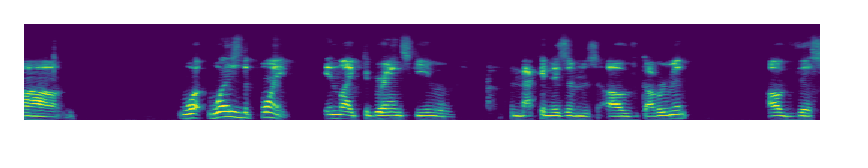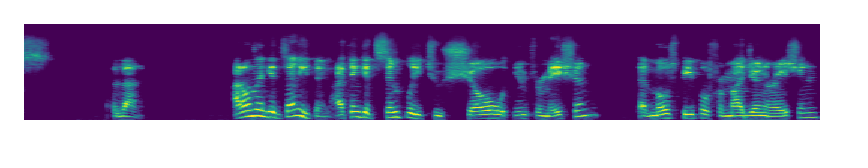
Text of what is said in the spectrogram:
Um, what what is the point in like the grand scheme of the mechanisms of government of this event? I don't think it's anything. I think it's simply to show information that most people from my generation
